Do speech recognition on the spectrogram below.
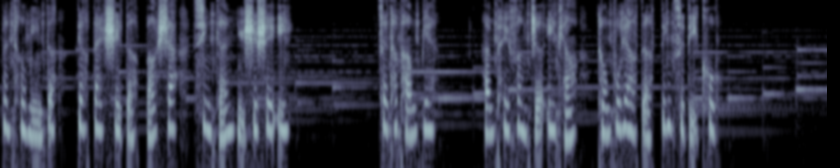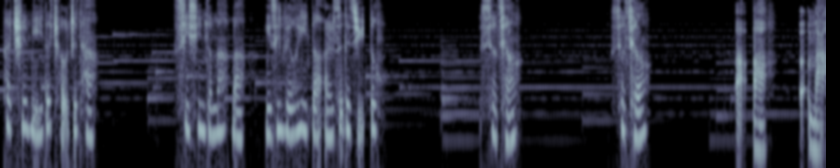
半透明的吊带式的薄纱性感女士睡衣，在他旁边还配放着一条同布料的丁字底裤。他痴迷的瞅着她，细心的妈妈已经留意到儿子的举动。小强，小强，啊啊，妈，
